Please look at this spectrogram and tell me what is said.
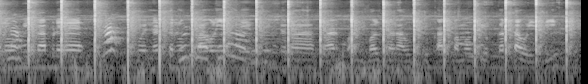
એનો ઉપયોગ આપણે કોઈ નડતર રૂપ બાવળિયા છે વૃક્ષોના ઝાડ પાન બળતણ આવું બધું કાપવામાં ઉપયોગ કરતા હોઈએ છીએ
